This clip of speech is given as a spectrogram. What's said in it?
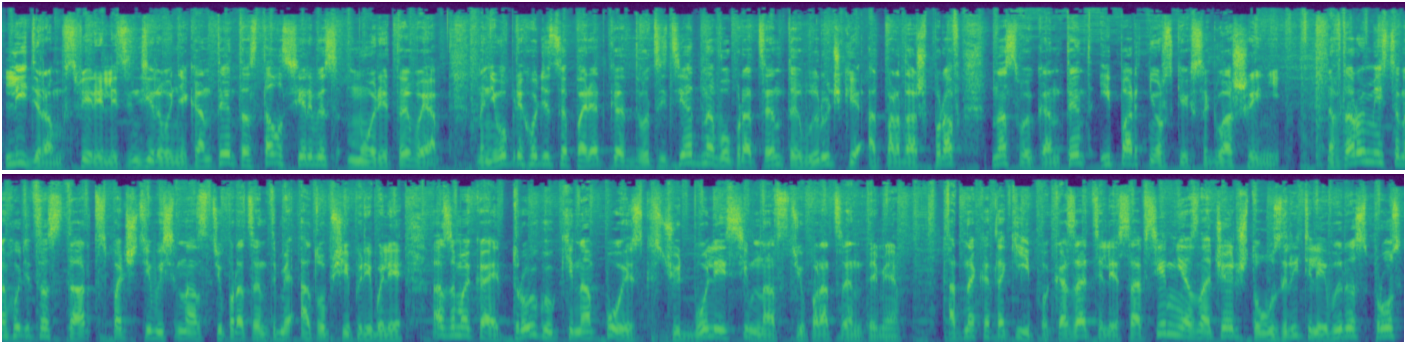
Лидером в сфере лицензирования контента стал сервис Море ТВ. На него приходится порядка 21% выручки от продаж прав на свой контент и партнерских соглашений. На втором месте находится старт с почти 18% от общей прибыли, а замыкает тройку кинопоиск поиск с чуть более 17%. Однако такие показатели совсем не означают, что у зрителей вырос спрос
